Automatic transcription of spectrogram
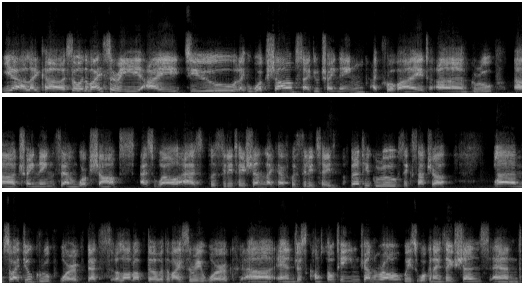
yeah, like uh, so advisory. I do like workshops. I do training. I provide uh, group uh, trainings and workshops as well as facilitation. Like I facilitate affinity groups, etc. Um, so I do group work. That's a lot of the advisory work uh, and just consulting in general with organizations. And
